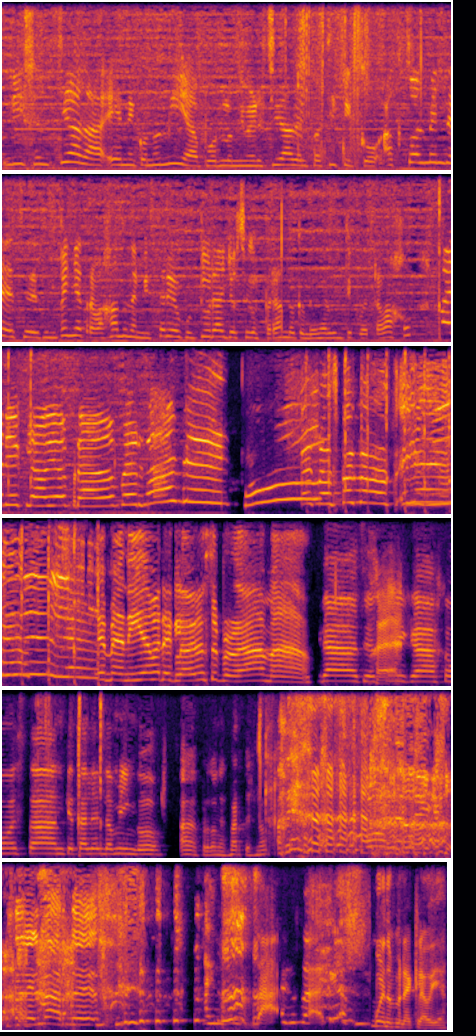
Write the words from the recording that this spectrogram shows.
licenciada en Economía por la Universidad del Pacífico. Actualmente se desempeña trabajando en el Ministerio de Cultura. Yo sigo esperando que me dé algún tipo de trabajo. María Claudia Prado Fernández. Bienvenida, María Claudia, a nuestro programa. Gracias, chicas. ¿Cómo están? ¿Qué tal el domingo? Ah, perdón, es martes, ¿no? ¿Qué tal el martes? Ay, no, no, no. Bueno, María Claudia,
